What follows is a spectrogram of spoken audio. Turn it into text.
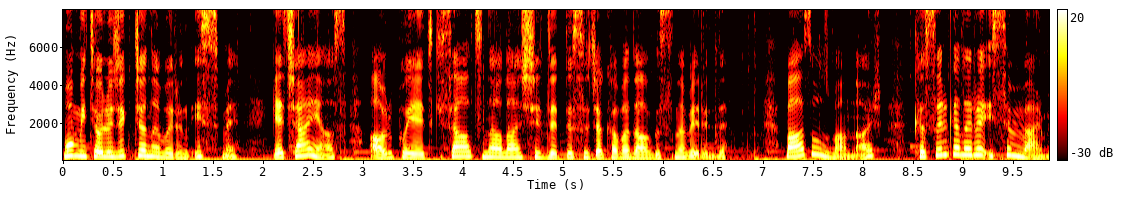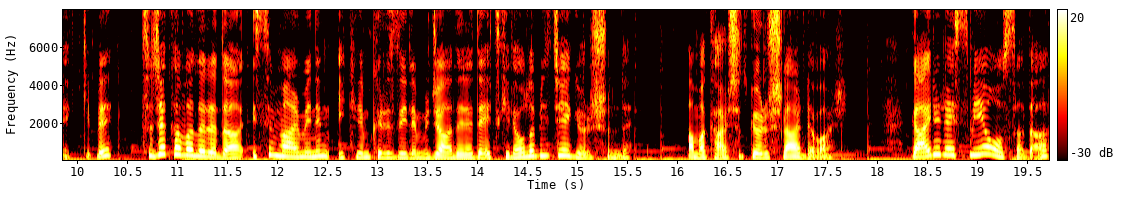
Bu mitolojik canavarın ismi geçen yaz Avrupa'yı etkisi altına alan şiddetli sıcak hava dalgasına verildi. Bazı uzmanlar kasırgalara isim vermek gibi sıcak havalara da isim vermenin iklim kriziyle mücadelede etkili olabileceği görüşünde. Ama karşıt görüşler de var. Gayri resmi olsa da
